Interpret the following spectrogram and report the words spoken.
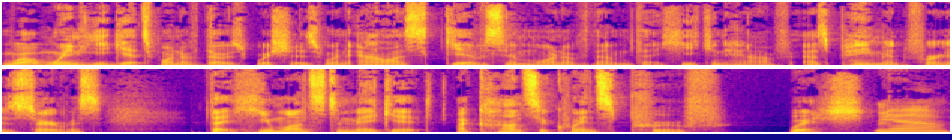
well, when he gets one of those wishes, when Alice gives him one of them that he can have as payment for his service, that he wants to make it a consequence proof wish. Yeah.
